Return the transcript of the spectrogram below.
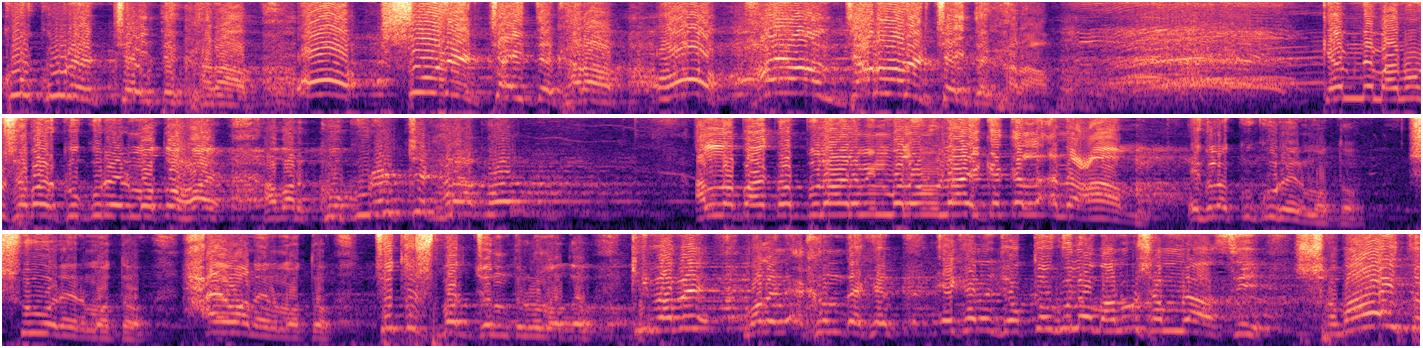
কুকুরের চাইতে খারাপ, ও শুয়োরের চাইতে খারাপ, ও হায়ান জানোয়ারের চাইতে খারাপ। কেমনে মানুষ আবার কুকুরের মতো হয়, আবার কুকুরের চেয়ে খারাপ হয়। আল্লাহ পাক আলামিন বলেন, উলাইকা কাল আনআম। এগুলো কুকুরের মতো, শুয়োরের মতো, হায়ওয়ানের মতো চতুষ্পদ জন্তুর মতো। কীভাবে? বলেন, এখন দেখেন, এখানে যতগুলো মানুষ আমরা আছি, সবাই তো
